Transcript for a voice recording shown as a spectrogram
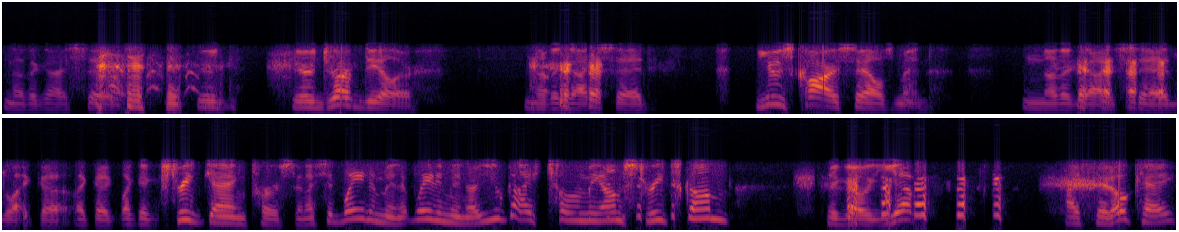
Another guy said, "You're you're a drug dealer." Another guy said, "Used car salesman." Another guy said, "Like a like a like a street gang person." I said, "Wait a minute, wait a minute. Are you guys telling me I'm street scum?" They go, "Yep." I said, "Okay.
